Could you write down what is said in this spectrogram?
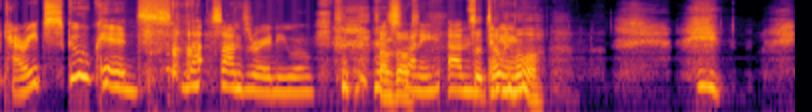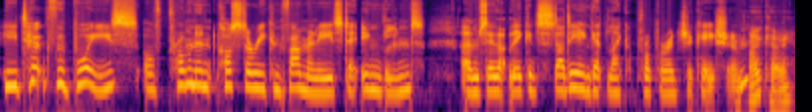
carried school kids. that sounds really wrong. Sounds That's odd. funny. Um, So tell me more. He took the boys of prominent Costa Rican families to England um, so that they could study and get like a proper education. Okay.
